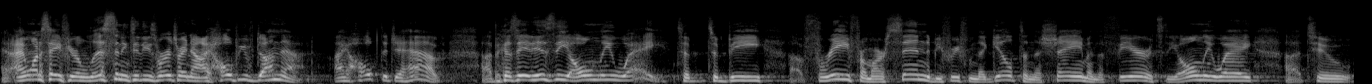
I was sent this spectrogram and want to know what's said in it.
And I want to say, if you're listening to these words right now, I hope you've done that. I hope that you have, uh, because it is the only way to, to be uh, free from our sin, to be free from the guilt and the shame and the fear. It's the only way uh, to,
